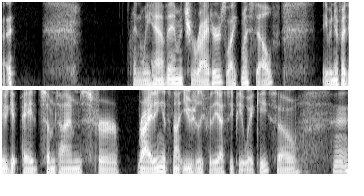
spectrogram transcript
and we have amateur writers like myself. Even if I do get paid sometimes for writing, it's not usually for the SCP Wiki, so eh,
